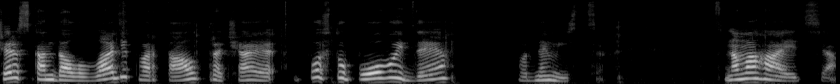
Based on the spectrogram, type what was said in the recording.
Через скандал у владі квартал втрачає поступово йде в одне місце. Намагається.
